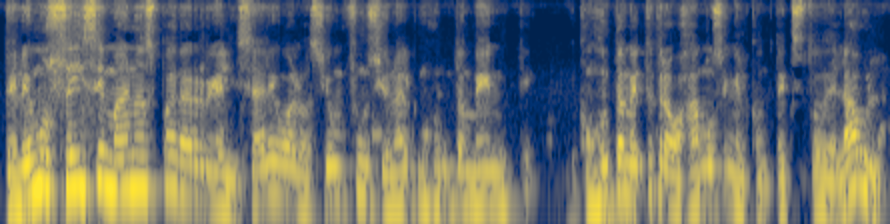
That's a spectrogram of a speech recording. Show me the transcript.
Tenemos seis semanas para realizar evaluación funcional conjuntamente. Conjuntamente trabajamos en el contexto del aula.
